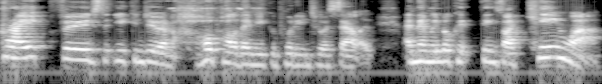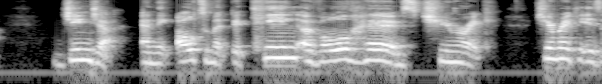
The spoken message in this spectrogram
great foods that you can do, and a whole pile of them you could put into a salad. And then we look at things like quinoa, ginger, and the ultimate, the king of all herbs, turmeric. Turmeric is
